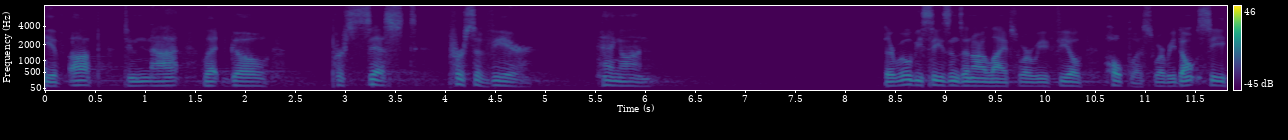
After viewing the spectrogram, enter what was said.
give up. Do not let go. Persist, persevere, hang on. There will be seasons in our lives where we feel hopeless, where we don't see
